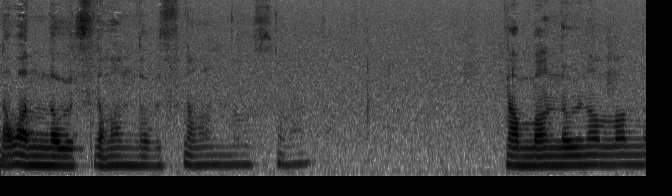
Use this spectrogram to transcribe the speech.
ナマンのブツナマンのブツナマンのブツナマンナマンのブナマンのブナマンの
